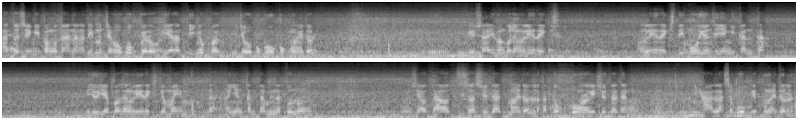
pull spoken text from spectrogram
Ato siyang ipangutana nga di man siya hubog pero iyan ang tingog mag medyo hubog-hubog mga idol. Kaya sayo man ko ang lyrics. Ang lyrics di mo yun siyang ikanta. Medyo yabag ang lyrics gamay na ang iyang kanta minatunong. So, shout out sa syudad mga idol. Nakatugpong lagi syudad ang ihala sa bukit mga idol.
